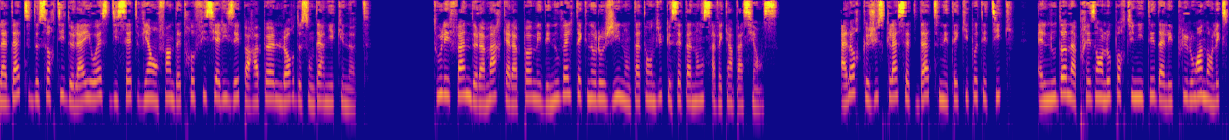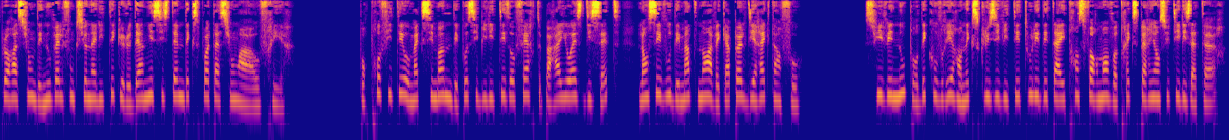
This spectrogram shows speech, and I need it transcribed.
La date de sortie de l'iOS 17 vient enfin d'être officialisée par Apple lors de son dernier keynote. Tous les fans de la marque à la pomme et des nouvelles technologies n'ont attendu que cette annonce avec impatience. Alors que jusque-là cette date n'était qu'hypothétique, elle nous donne à présent l'opportunité d'aller plus loin dans l'exploration des nouvelles fonctionnalités que le dernier système d'exploitation a à offrir. Pour profiter au maximum des possibilités offertes par iOS 17, lancez-vous dès maintenant avec Apple Direct Info. Suivez-nous pour découvrir en exclusivité tous les détails transformant votre expérience utilisateur.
